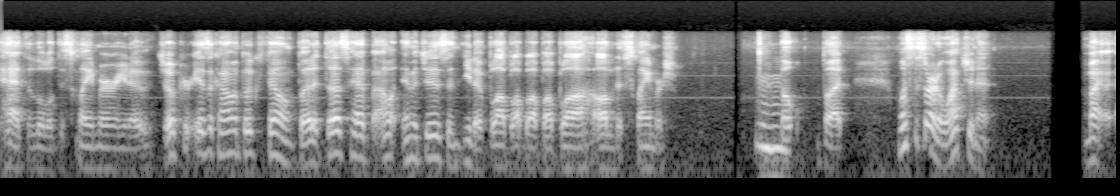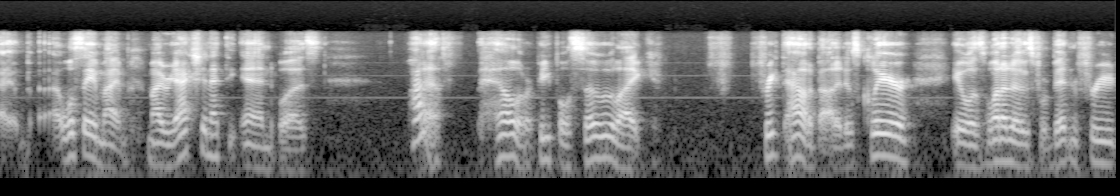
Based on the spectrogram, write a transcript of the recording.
Had the little disclaimer, you know, Joker is a comic book film, but it does have violent images and you know, blah blah blah blah blah, all the disclaimers. But but once I started watching it, my I will say my my reaction at the end was, why the hell are people so like freaked out about it? It was clear it was one of those forbidden fruit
